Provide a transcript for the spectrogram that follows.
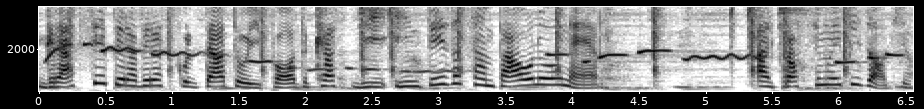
Grazie per aver ascoltato i podcast di Intesa San Paolo On Air. Al prossimo episodio.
